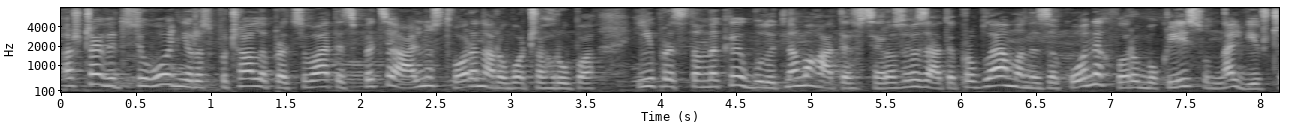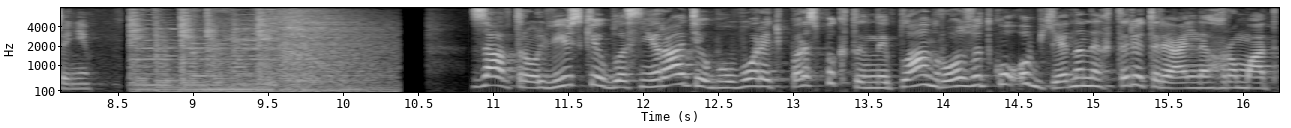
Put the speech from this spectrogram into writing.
А ще від сьогодні розпочали працювати спеціально створена робоча група. Її представники будуть намагатися розв'язати проблему незаконних виробок лісу на Львівщині. Завтра у Львівській обласній раді обговорять перспективний план розвитку об'єднаних територіальних громад.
